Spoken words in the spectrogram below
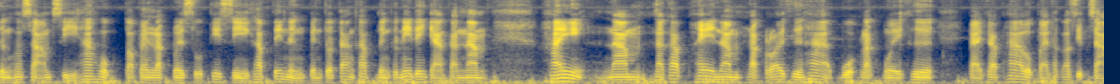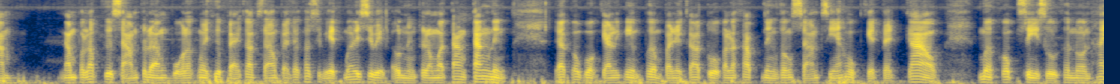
1 2 3 4 5 6 ต่อไปหลักหน่วยสูตรที่ 4 ครับได้ 1 เป็นตัวตั้งครับ 1 ตัวนี้ได้จากการนำให้นำนะครับให้นำหลักร้อยคือ 5 บวกหลักหน่วยคือ8ครับ5บวก8เท่ากับ13 นำผลลัพธ์คือ 3ตารางบวกหลักหน่วยคือ8ครับ3 8เท่ากับ11 เมื่อได้11 เอา 1ตารางมาตั้งตั้ง 1 แล้วก็บวกอย่างเลขหนึ่งเพิ่มไปใน9ตัวกันแล้วครับ1 2 3 4 6 7 8 9 เมื่อครบ 4 สูตรคำนวณให้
